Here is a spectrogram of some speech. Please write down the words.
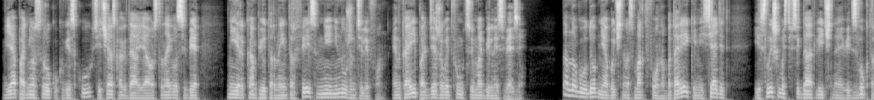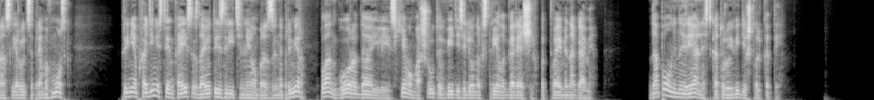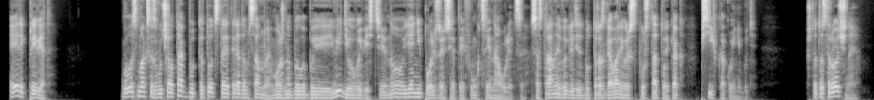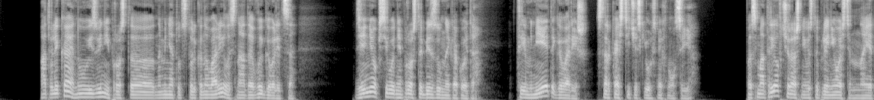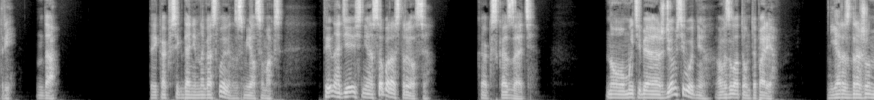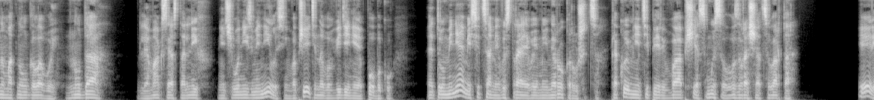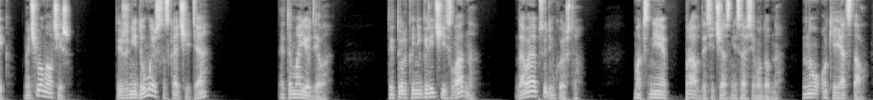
Я поднес руку к виску. Сейчас, когда я установил себе нейрокомпьютерный интерфейс, мне не нужен телефон. НКИ поддерживает функцию мобильной связи. Намного удобнее обычного смартфона. Батарейка не сядет, и слышимость всегда отличная, ведь звук транслируется прямо в мозг. При необходимости НКИ создает и зрительные образы, например, план города или схему маршрута в виде зеленых стрелок, горящих под твоими ногами. Дополненная реальность, которую видишь только ты. «Эрик, привет!» Голос Макса звучал так, будто тот стоит рядом со мной. Можно было бы видео вывести, но я не пользуюсь этой функцией на улице. Со стороны выглядит, будто разговариваешь с пустотой, как псих какой-нибудь. Что-то срочное? Отвлекай, ну извини, просто на меня тут столько навалилось, надо выговориться. Денек сегодня просто безумный какой-то. Ты мне это говоришь? Саркастически усмехнулся я. Посмотрел вчерашнее выступление Остина на Е3? Да. Ты, как всегда, немногословен, засмеялся Макс. Ты, надеюсь, не особо расстроился? Как сказать. Но мы тебя ждем сегодня в золотом топоре. Я раздраженно мотнул головой. Ну да, для Макса и остальных ничего не изменилось, им вообще эти нововведения по боку. Это у меня месяцами выстраиваемый мирок рушится. Какой мне теперь вообще смысл возвращаться в артар? Эрик, ну чего молчишь? Ты же не думаешь соскочить, а? Это мое дело. Ты только не горячись, ладно? Давай обсудим кое-что. Макс, мне правда сейчас не совсем удобно. Ну, окей, отстал.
